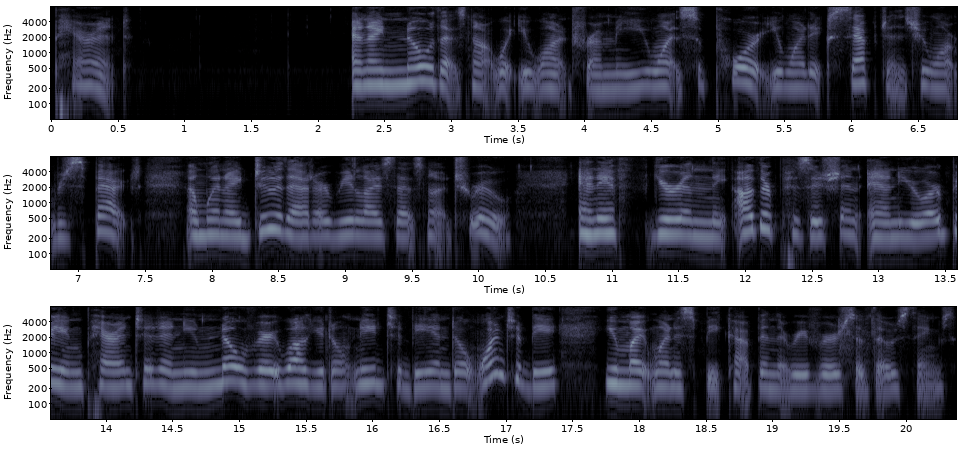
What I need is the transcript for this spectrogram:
parent. And I know that's not what you want from me. You want support, you want acceptance, you want respect. And when I do that, I realize that's not true. And if you're in the other position and you are being parented and you know very well you don't need to be and don't want to be, you might want to speak up in the reverse of those things.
